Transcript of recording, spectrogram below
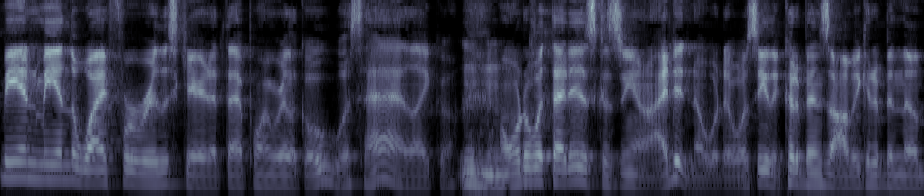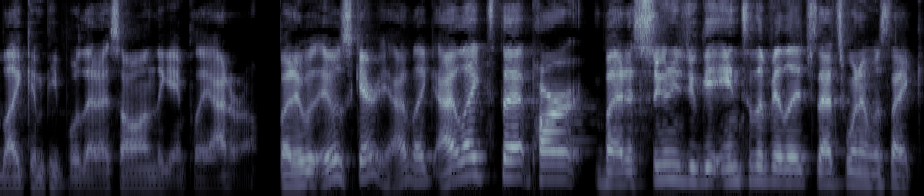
me and me and the wife were really scared at that point we are like oh what's that like uh, Mhm. i wonder what that is because you know i didn't know what it was either could have been zombie could have been the Lycan people that i saw in the gameplay i don't know but it was, it was scary i like i liked that part but as soon as you get into the village that's when it was like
